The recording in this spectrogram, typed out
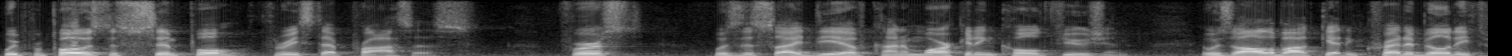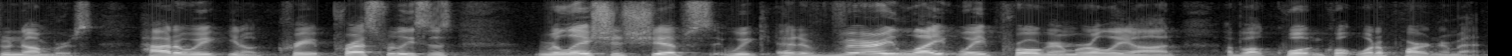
We proposed a simple three step process. First was this idea of kind of marketing cold fusion. It was all about getting credibility through numbers. How do we you know, create press releases, relationships? We had a very lightweight program early on about quote unquote what a partner meant.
